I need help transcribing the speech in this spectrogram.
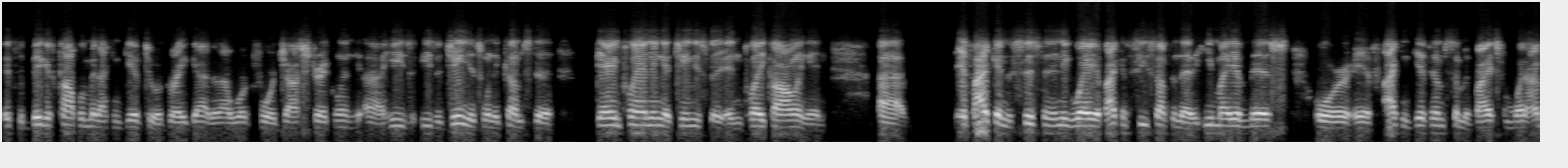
it's the biggest compliment I can give to a great guy that I work for, Josh Strickland. Uh, he's he's a genius when it comes to game planning, a genius in play calling, and uh, if I can assist in any way, if I can see something that he may have missed, or if I can give him some advice from what I'm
